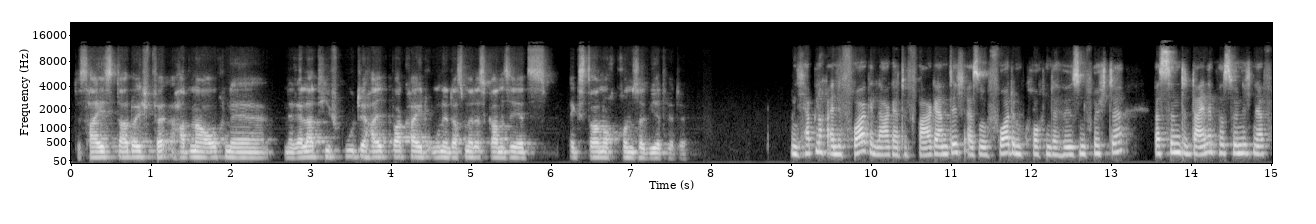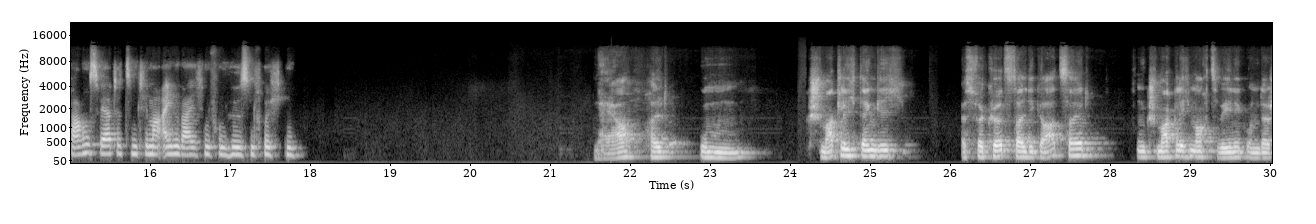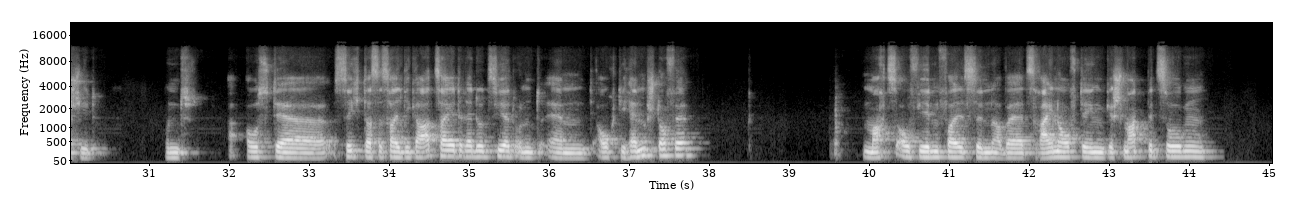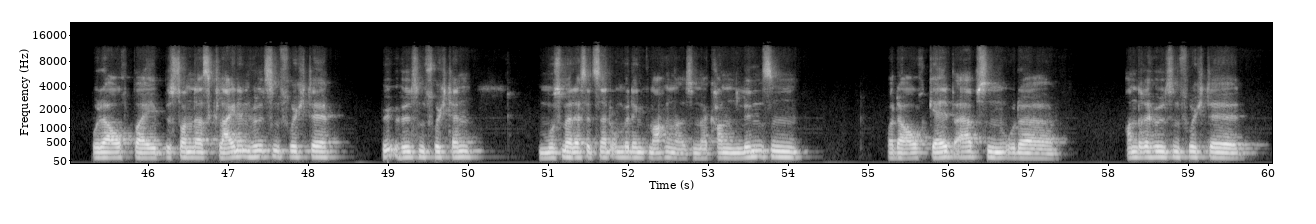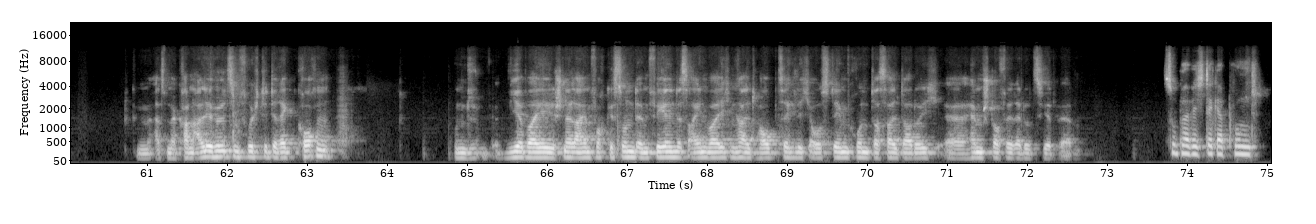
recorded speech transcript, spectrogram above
Das heißt, dadurch hat man auch eine, eine relativ gute Haltbarkeit, ohne dass man das Ganze jetzt extra noch konserviert hätte. Und ich habe noch eine vorgelagerte Frage an dich, also vor dem Kochen der Hülsenfrüchte. Was sind denn deine persönlichen Erfahrungswerte zum Thema Einweichen von Hülsenfrüchten? Naja, halt um geschmacklich denke ich, es verkürzt halt die Garzeit und geschmacklich macht es wenig Unterschied. Und aus der Sicht, dass es halt die Garzeit reduziert und ähm, auch die Hemmstoffe, macht es auf jeden Fall Sinn. Aber jetzt rein auf den Geschmack bezogen oder auch bei besonders kleinen Hülsenfrüchte, Hülsenfrüchten muss man das jetzt nicht unbedingt machen. Also man kann Linsen oder auch Gelberbsen oder andere Hülsenfrüchte, also man kann alle Hülsenfrüchte direkt kochen und wir bei Schnell einfach gesund empfehlen das Einweichen halt hauptsächlich aus dem Grund, dass halt dadurch äh, Hemmstoffe reduziert werden. Super wichtiger Punkt.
